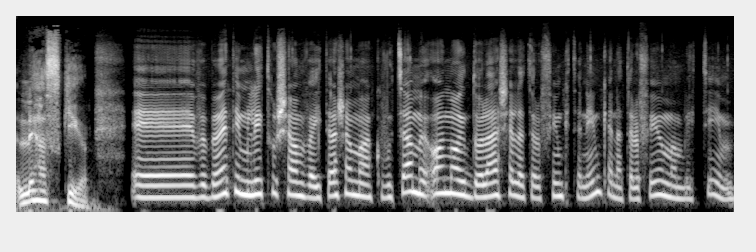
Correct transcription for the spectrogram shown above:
להשכיר. אה, ובאמת המליטו שם והייתה שם קבוצה מאוד מאוד גדולה של עטלפים קטנים, כן, עטלפים הם ממליטים.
